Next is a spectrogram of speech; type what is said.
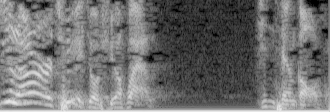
一来二去就学坏了。今天告诉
